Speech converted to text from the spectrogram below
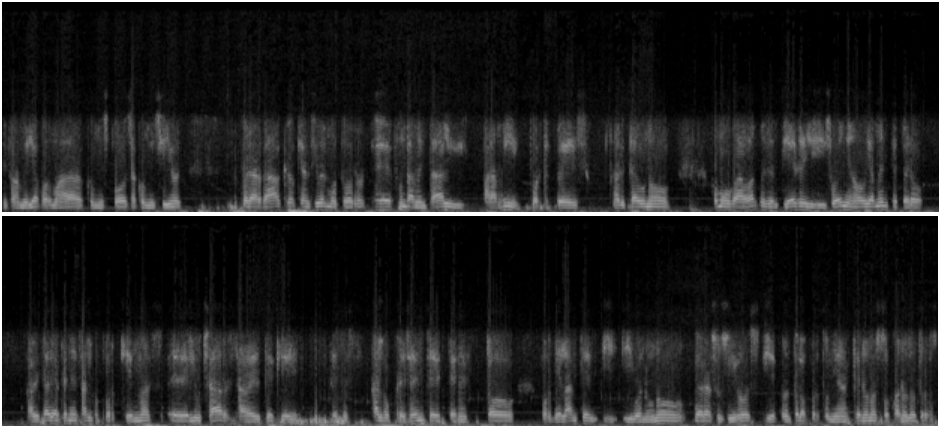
mi familia formada con mi esposa, con mis hijos. Pues la verdad creo que han sido el motor eh, fundamental para mí, porque pues ahorita uno como jugador pues empieza y sueña, obviamente, pero ahorita ya tenés algo por quien más eh, luchar, sabes de que tenés algo presente, tenés todo por delante y, y bueno, uno ver a sus hijos y de pronto la oportunidad que no nos tocó a nosotros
